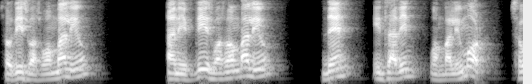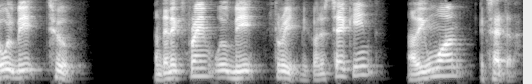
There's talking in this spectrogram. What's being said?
so this was one value, and if this was one value, then it's adding one value more, so it will be two. And the next frame will be three, because it's checking, adding one, etc.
